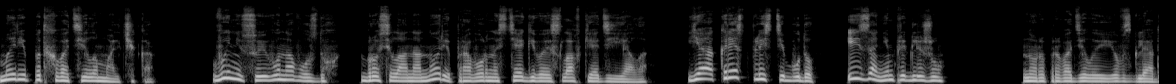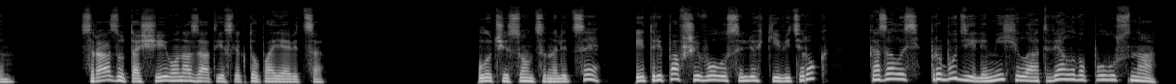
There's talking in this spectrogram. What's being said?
Мэри подхватила мальчика. «Вынесу его на воздух», — бросила она Нори, проворно стягивая с лавки одеяло. «Я крест плести буду и за ним пригляжу». Нора проводила ее взглядом. «Сразу тащи его назад, если кто появится». Лучи солнца на лице и трепавший волосы легкий ветерок, казалось, пробудили Михила от вялого полусна,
